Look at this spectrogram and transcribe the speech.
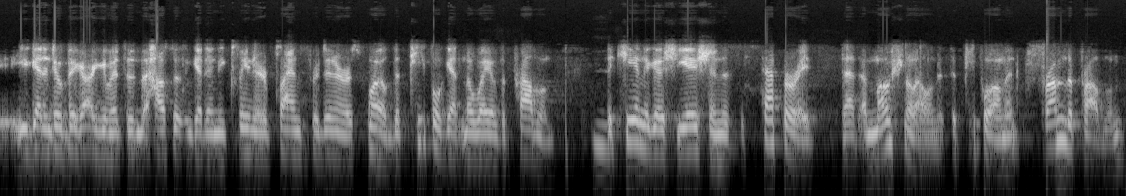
you get into a big argument and the house doesn't get any cleaner, plans for dinner are spoiled. The people get in the way of the problem. Mm. The key in negotiation is to separate that emotional element, the people element, from the problem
